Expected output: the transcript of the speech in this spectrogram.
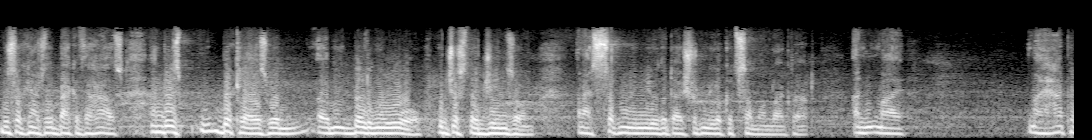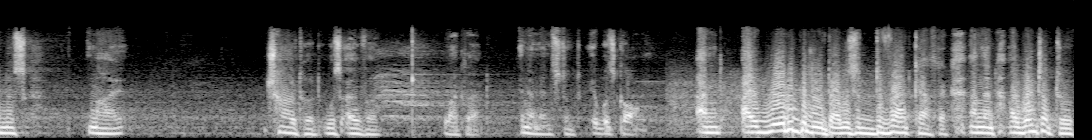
was looking out of the back of the house, and these bricklayers were um, building a wall with just their jeans on. And I suddenly knew that I shouldn't look at someone like that. And my, my happiness, my childhood was over like that in an instant. It was gone. And I really believed I was a devout Catholic. And then I went up to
